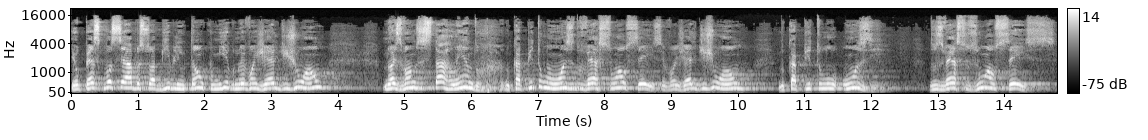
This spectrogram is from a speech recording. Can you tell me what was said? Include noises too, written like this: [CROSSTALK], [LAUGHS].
Eu peço que você abra sua Bíblia então comigo no Evangelho de João. Nós vamos estar lendo no capítulo 11, do verso 1 ao 6. Evangelho de João, no capítulo 11, dos versos 1 ao 6.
